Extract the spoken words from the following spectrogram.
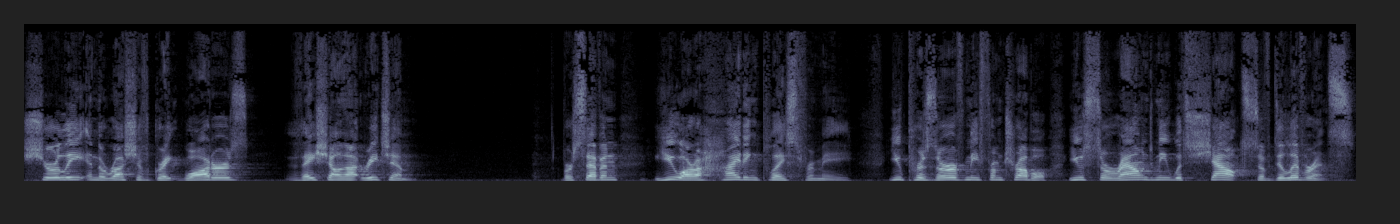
Surely in the rush of great waters they shall not reach him. Verse 7 You are a hiding place for me. You preserve me from trouble. You surround me with shouts of deliverance.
